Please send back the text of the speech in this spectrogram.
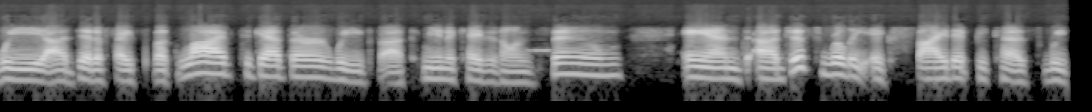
We uh, did a Facebook Live together, we've uh, communicated on Zoom, and uh, just really excited because we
